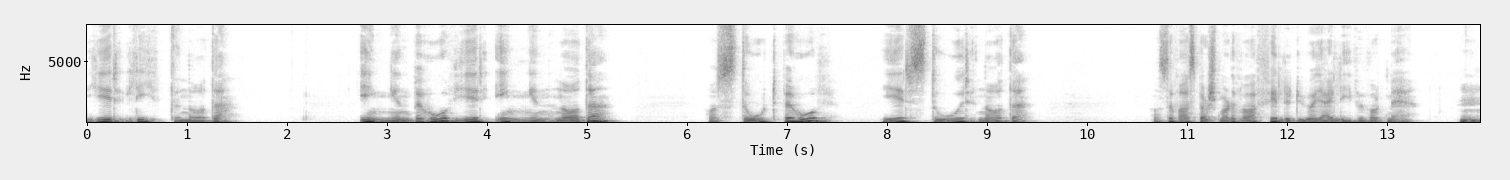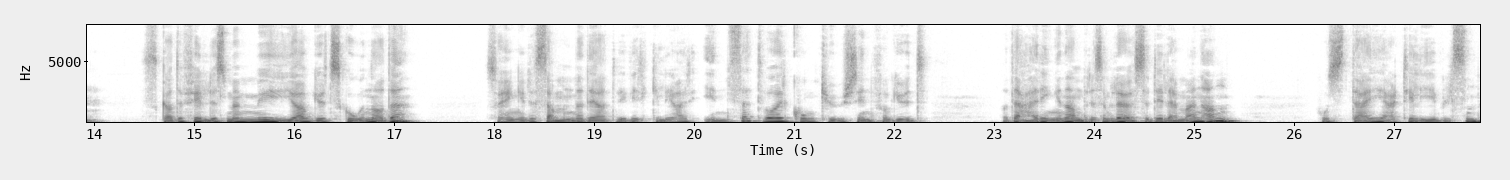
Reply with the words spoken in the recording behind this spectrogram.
gir lite nåde. Ingen behov gir ingen nåde. Og stort behov gir stor nåde. Og så var spørsmålet hva fyller du og jeg livet vårt med? Mm skal det fylles med mye av Guds gode nåde, så henger det sammen med det at vi virkelig har innsett vår konkurs innenfor Gud. Og det er ingen andre som løser dilemmaet enn han. Hos deg er tilgivelsen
